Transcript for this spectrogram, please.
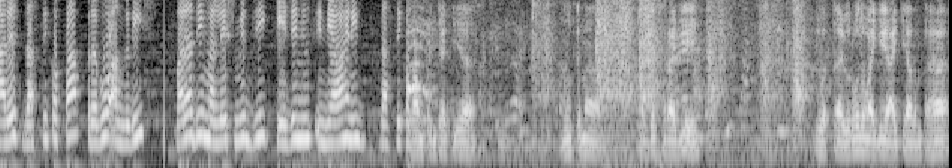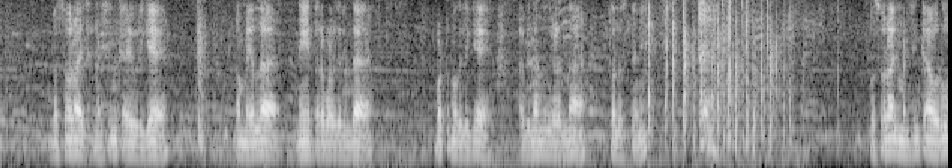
ಆರ್ ಎಸ್ ದಾಸ್ತಿಕೊಪ್ಪ, ಪ್ರಭು ಅಂಗಡಿ ವರದಿ Mallesh Mirji, KJ news India ವಾಹಿನಿ, ದಾಸ್ತಿ ಗ್ರಾಮ ಪಂಚಾಯತಿಯ ನೂತನ ಅಧ್ಯಕ್ಷರಾಗಿ ಇವತ್ತು ವಿರೋಧವಾಗಿ ಆಯ್ಕೆಯಾದಂತಹ ಬಸವರಾಜ್ ಮೆಣಸಿನಕಾಯಿ ಅವರಿಗೆ ನಮ್ಮ ಎಲ್ಲ ಸ್ನೇಹಿತರ ಬಳಗದಿಂದ ಮೊಟ್ಟ ಮೊದಲಿಗೆ ಅಭಿನಂದನೆಗಳನ್ನು ಸಲ್ಲಿಸ್ತೇನೆ. ಬಸವರಾಜ್ ಮೆಣಸಿನಕಾಯಿ ಅವರು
